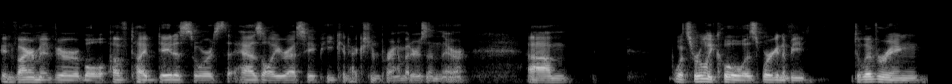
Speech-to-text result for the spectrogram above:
environment variable of type data source that has all your SAP connection parameters in there. Um, what's really cool is we're going to be delivering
